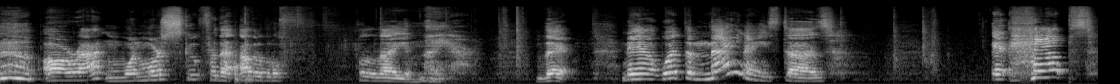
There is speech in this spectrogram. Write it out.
Alright, and one more scoop for that other little in there. There. Now, what the mayonnaise does, it helps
